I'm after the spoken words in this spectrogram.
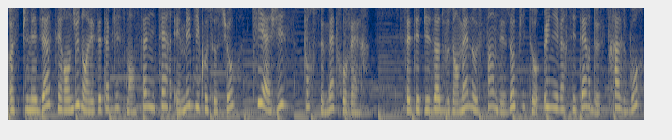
Hospimedia s'est rendu dans les établissements sanitaires et médico-sociaux qui agissent pour se mettre au vert. Cet épisode vous emmène au sein des hôpitaux universitaires de Strasbourg,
